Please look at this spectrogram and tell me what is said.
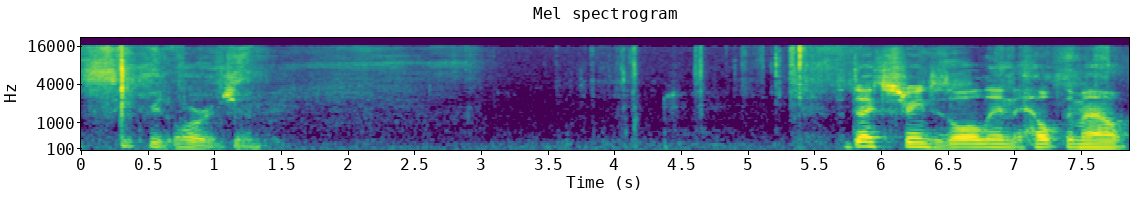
Secret Origin. So Doctor Strange is all in to help them out.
